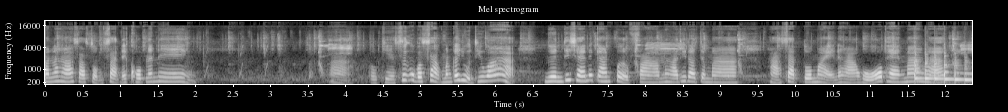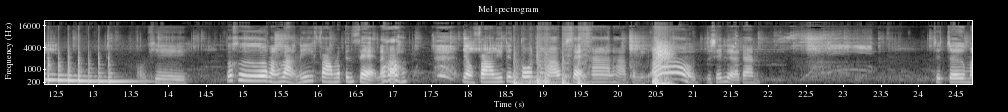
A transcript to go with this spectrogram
รนะคะสะสมสัตว์ในครบนั่นเองอ่าโอเค ซึ่งอุปสรรคมันก็อยู่ที่ว่าเงินที่ใช้ในการเปิดฟาร์มนะคะ ที่เราจะมาหาสัตว์ตัวใหม่นะคะโหแพงมากนะคะโอเค ก็คือหลังๆนี่ฟาร์มละเป็นแสนนะคะ อย่างฟาร์มนี้เป็นต้นนะคะแสนห้านะคะตัวนี้ อ้าวจะใช้เหรียญแล้วกัน จะเจอไหม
